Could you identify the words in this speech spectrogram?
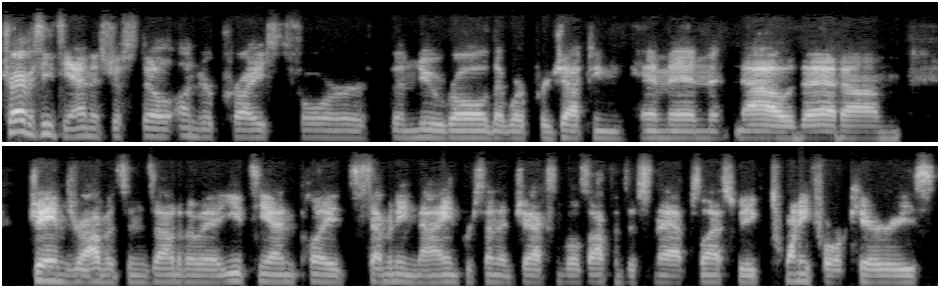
Travis Etienne is just still underpriced for the new role that we're projecting him in now that um, James Robinson's out of the way. Etienne played 79% of Jacksonville's offensive snaps last week, 24 carries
